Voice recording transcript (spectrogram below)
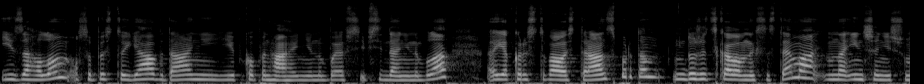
І загалом, особисто я в Данії, в Копенгагені, ну бо я всі всі Данії не була. Е, я користувалась транспортом. Дуже цікава в них система, вона інша, ніж у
